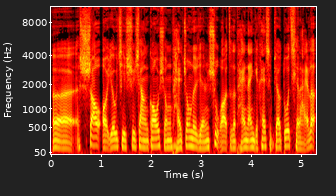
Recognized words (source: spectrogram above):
呃烧哦，尤其是像高雄、台中的人数啊，这个台南也开始比较多起来了。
